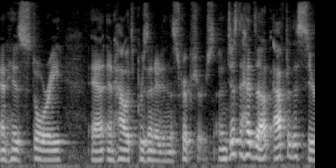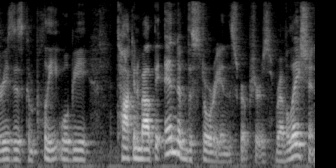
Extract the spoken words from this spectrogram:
and His story and, and how it's presented in the scriptures. And just a heads up, after this series is complete, we'll be talking about the end of the story in the scriptures, Revelation.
